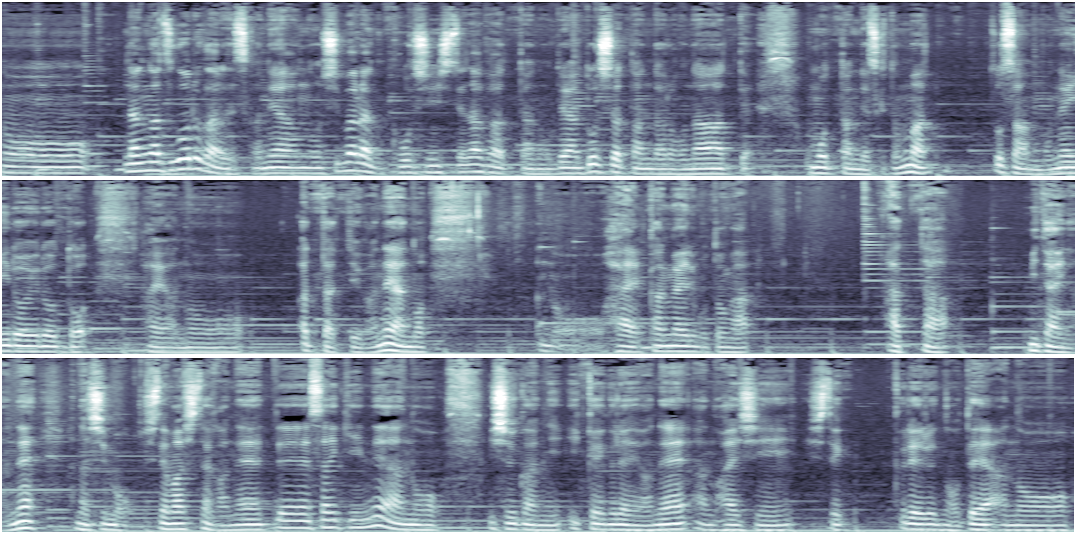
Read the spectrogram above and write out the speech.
の何月頃からですかねあのしばらく更新してなかったのでどうしちゃったんだろうなって思ったんですけどまあゾさんもねいろいろと、はい、あのあったっていうかねあのあの、はい、考えることがあったみたいなね話もしてましたがねで最近ねあの1週間に1回ぐらいはねあの配信してくれるのであの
